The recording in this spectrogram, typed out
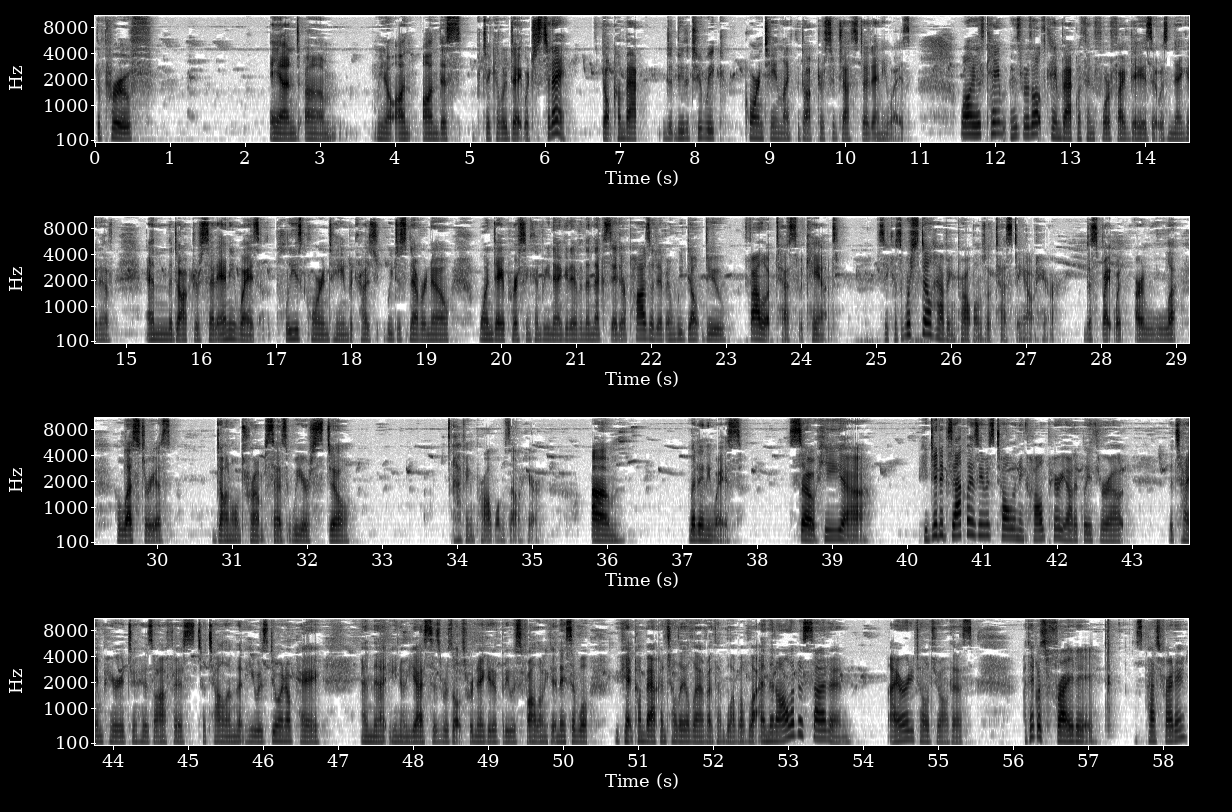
the proof and, um, you know, on, on this particular date, which is today. Don't come back. Do the two week quarantine like the doctor suggested anyways. Well, his came his results came back within 4 or 5 days. It was negative, and the doctor said anyways, please quarantine because we just never know. One day a person can be negative and the next day they're positive and we don't do follow-up tests. We can't. See, because we're still having problems with testing out here, despite what our illustrious Donald Trump says. We are still having problems out here. Um, but anyways, so he uh, he did exactly as he was told, and he called periodically throughout the time period to his office to tell him that he was doing okay and that you know yes his results were negative but he was following it and they said well you can't come back until the 11th and blah blah blah. And then all of a sudden i already told you all this i think it was friday this past friday?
